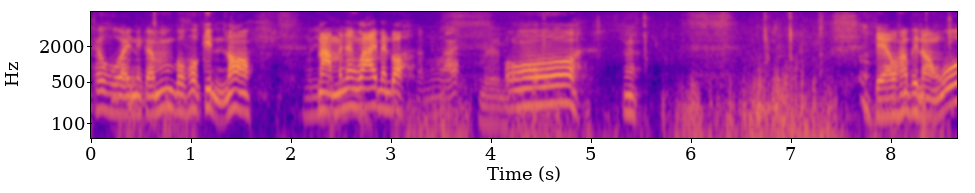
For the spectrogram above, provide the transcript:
เท่าหวยนี่ก็มันบ่พอกินเนาะน้ำมันยังลายแม่นบ่น้ำยังไรแม่นโอ้อืมแจวครับพี่น้องโอ้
